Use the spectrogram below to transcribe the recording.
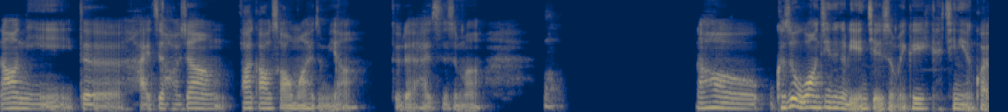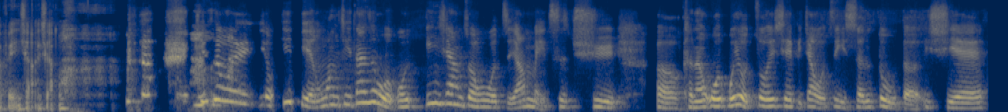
然后你的孩子好像发高烧吗，还是怎么样？对不对？还是什么？哦，然后可是我忘记那个连接是什么，你可以请你很快分享一下吗？其实我也有一点忘记，但是我我印象中，我只要每次去，呃，可能我我有做一些比较我自己深度的一些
